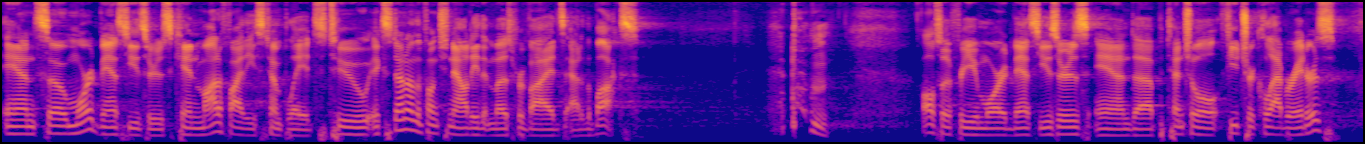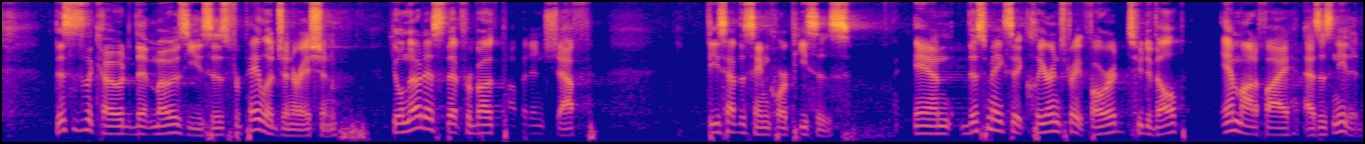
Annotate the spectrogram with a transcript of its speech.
And so more advanced users can modify these templates to extend on the functionality that Moz provides out of the box. also for you more advanced users and uh, potential future collaborators, this is the code that Moz uses for payload generation. You'll notice that for both Puppet and Chef, these have the same core pieces. And this makes it clear and straightforward to develop and modify as is needed.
